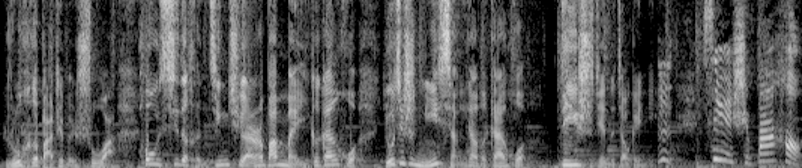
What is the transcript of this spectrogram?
如何把这本书啊剖析的很精确，然后把每一个干货，尤其是你想要的干货，第一时间的交给你。嗯四月十八号，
